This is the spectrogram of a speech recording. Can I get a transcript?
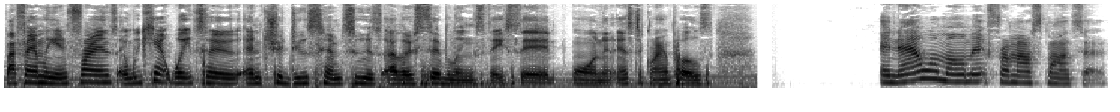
by family and friends and we can't wait to introduce him to his other siblings they said on an instagram post. And now a moment from our sponsor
